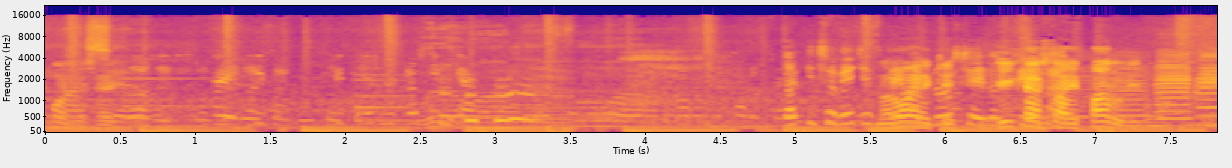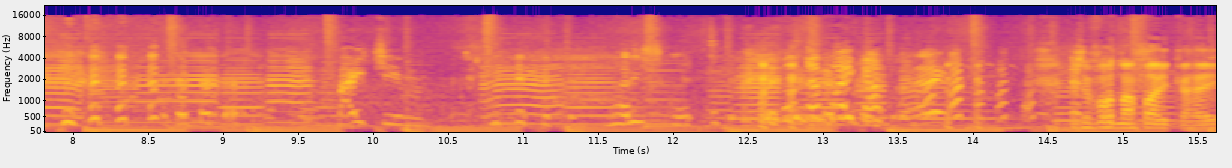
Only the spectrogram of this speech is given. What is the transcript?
Môžeš, hej. Taký, čo viete, Normálne, spievať keď dýcháš, aj paru vidno. Fajčím. Na. Na fajka. Že vodná fajka, hej?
